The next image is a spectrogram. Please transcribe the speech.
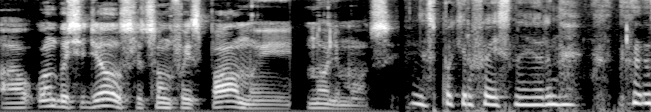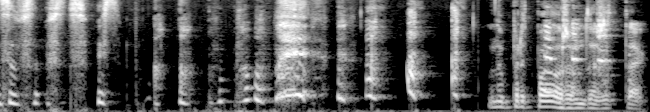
А он бы сидел с лицом фейспалм и ноль эмоций. С покерфейс, наверное. Ну, предположим, даже так.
